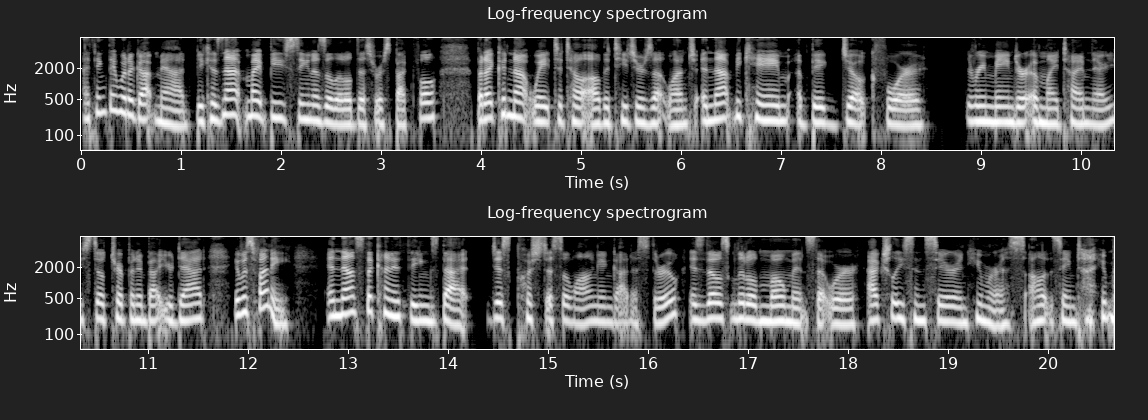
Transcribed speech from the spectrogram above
I think they would have got mad because that might be seen as a little disrespectful. But I could not wait to tell all the teachers at lunch. And that became a big joke for the remainder of my time there. You still tripping about your dad? It was funny. And that's the kind of things that just pushed us along and got us through is those little moments that were actually sincere and humorous all at the same time.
